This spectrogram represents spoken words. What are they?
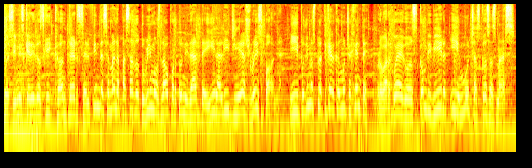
Pues sí, mis queridos Geek Hunters, el fin de semana pasado tuvimos la oportunidad de ir al EGS Respawn y pudimos platicar con mucha gente, probar juegos, convivir y muchas cosas más.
